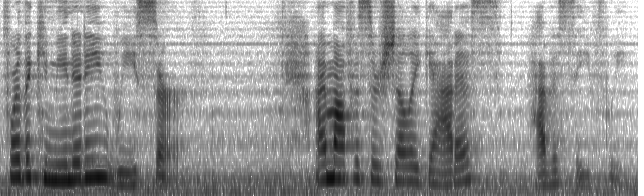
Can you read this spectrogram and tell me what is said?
for the community we serve. I'm Officer Shelley Gaddis. Have a safe week.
